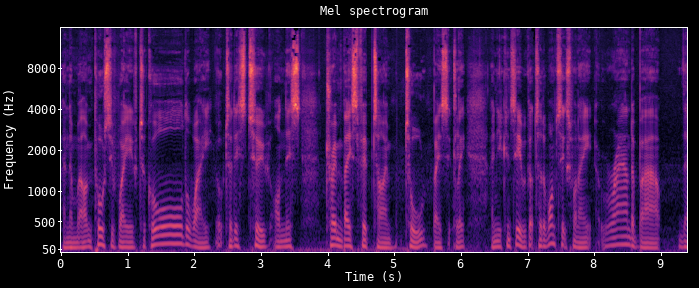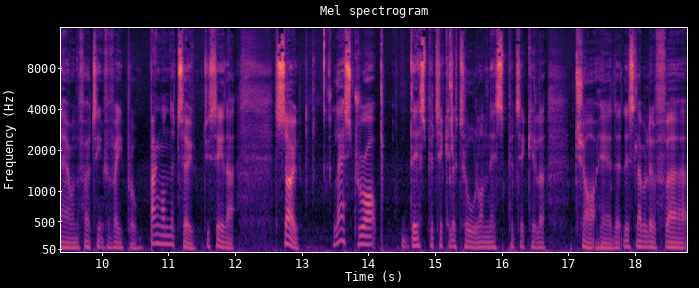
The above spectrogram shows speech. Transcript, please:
and then our impulsive wave took all the way up to this 2 on this trend-based fib time tool, basically. And you can see we got to the 1618 round about there on the 13th of April. Bang on the 2. Do you see that? So let's drop this particular tool on this particular chart here that this level of uh,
